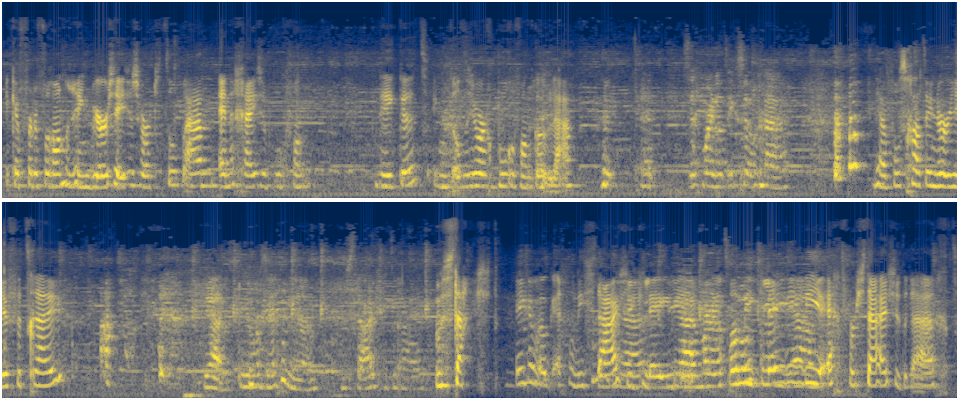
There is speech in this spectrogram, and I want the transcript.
Ik heb voor de verandering weer deze zwarte top aan. En een grijze broek van Naked. Ik moet altijd heel erg boeren van cola. zeg maar dat ik zo ga. Ja, Vos gaat in door juffentrui. Ja, dat kun je wel zeggen, ja. Mijn stage draagt. Mijn stage ik heb ook echt van die stagekleding. Ja, maar dat van die kleding ja. die je echt voor stage draagt.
